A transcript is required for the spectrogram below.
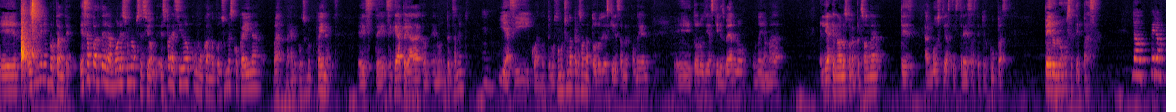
Eh, eso es bien importante. Esa parte del amor es una obsesión. Es parecido como cuando consumes cocaína. Bueno, la gente consume cocaína. Este, se queda pegada con- en un pensamiento. Y así, cuando te gusta mucho una persona, todos los días quieres hablar con él, eh, todos los días quieres verlo, una llamada. El día que no hablas con la persona, te angustias, te estresas, te preocupas, pero luego se te pasa. No, pero,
